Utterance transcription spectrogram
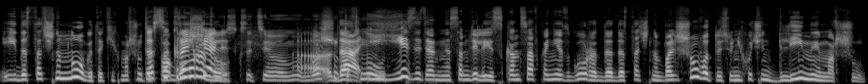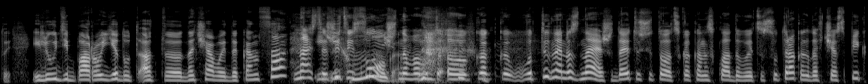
и достаточно много таких маршрутов да, по городу. сокращались, кстати, а, маршруты. Да, ну... и ездить, на самом деле, с конца в конец города достаточно большого, то есть у них очень длинные маршруты, и люди порой едут от э, начала и до конца. Настя, житель Солнечного, вот, э, как, вот ты, наверное, знаешь, да, эту ситуацию, как она складывается с утра, когда в час пик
